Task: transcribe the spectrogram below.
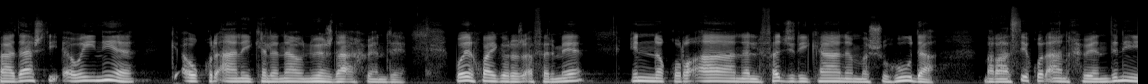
پاداشتی ئەوەی نییە ئەو قورئانەی کە لە ناو نوێژدا ئەخوێنرێ بۆیە خوای گەورەش ئەفەرمێ ان قرآن الفجر کان مشهودا بەڕاستی قورآن خوێندنی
